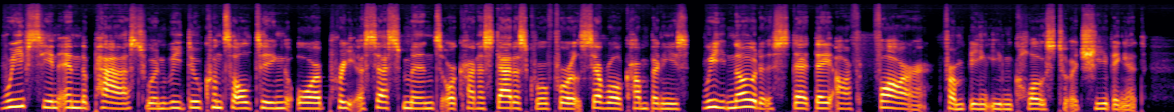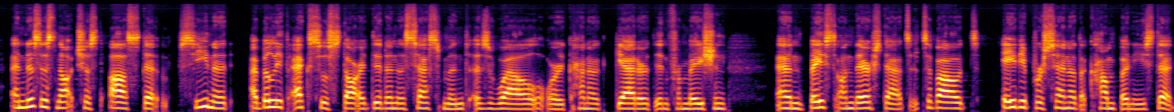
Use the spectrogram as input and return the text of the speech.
we've seen in the past when we do consulting or pre assessments or kind of status quo for several companies, we notice that they are far from being even close to achieving it. And this is not just us that have seen it. I believe Exostar did an assessment as well, or kind of gathered information. And based on their stats, it's about 80% of the companies that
